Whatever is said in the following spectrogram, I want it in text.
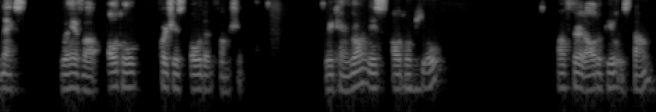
next, we have an auto purchase order function. We can run this auto PO. After the auto PO is done,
